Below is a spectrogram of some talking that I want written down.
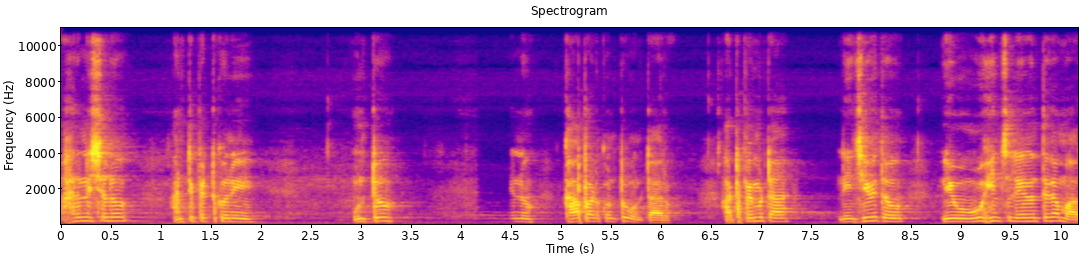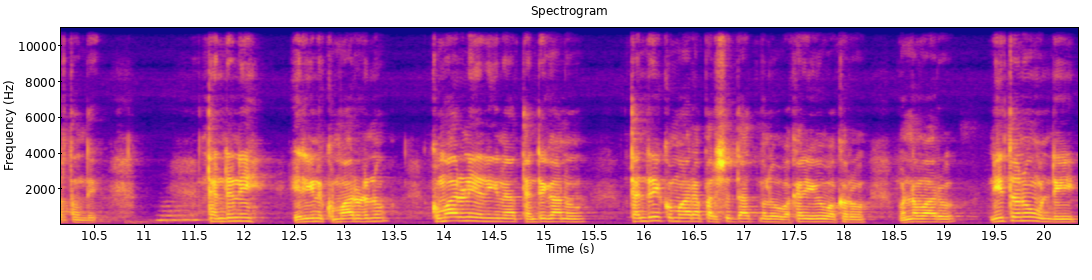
అహర్నిశలు అంటిపెట్టుకొని ఉంటూ నిన్ను కాపాడుకుంటూ ఉంటారు. అటు పిమ్మట నీ జీవితం నీవు ఊహించలేనంతగా మారుతుంది. తండ్రిని ఎరిగిన కుమారుడును కుమారుని ఎరిగిన తండ్రిగాను తండ్రి కుమార పరిశుద్ధాత్మలు ఒకరి ఒకరు ఉన్నవారు నీతోనూ ఉండి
